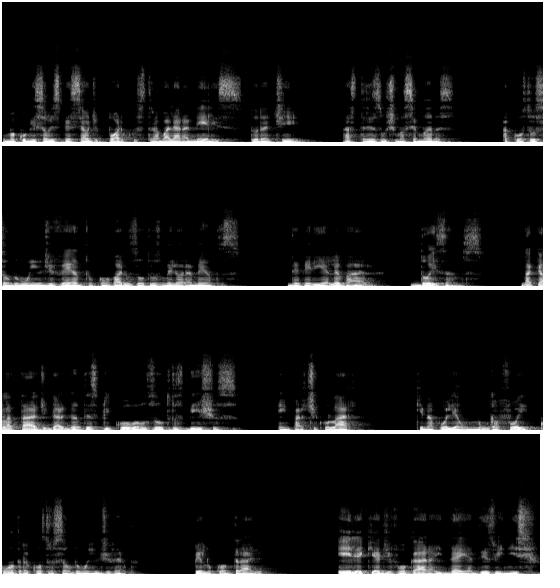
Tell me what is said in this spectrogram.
Uma comissão especial de porcos trabalhara neles durante as três últimas semanas. A construção do moinho de vento, com vários outros melhoramentos, deveria levar dois anos. Naquela tarde, Garganta explicou aos outros bichos, em particular, que Napoleão nunca foi contra a construção do moinho de vento. Pelo contrário, Ele é que advogara a ideia desde o início.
